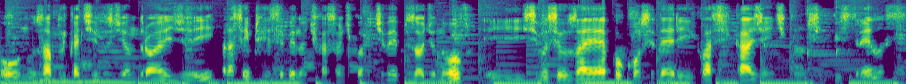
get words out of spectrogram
ou nos aplicativos de Android aí, para sempre receber notificação de quando tiver episódio novo. E se você usa Apple, considere classificar a gente com 5 estrelas.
